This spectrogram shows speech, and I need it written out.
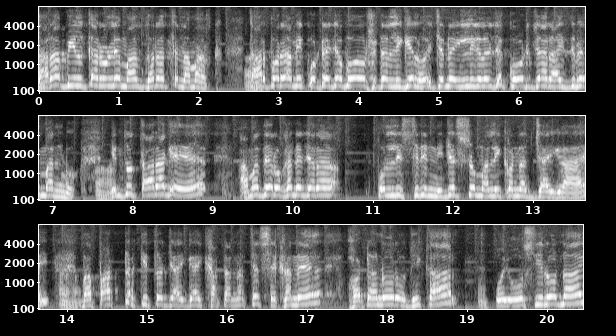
তারা বিল কারুলে মাছ ধরাতে নামাক। তারপরে আমি কোর্টে যাব সেটা লিগেল হয়েছে না ইনলিগেল হয়েছে কোর্ট যা রায় দেবে মানবো। কিন্তু তার আগে আমাদের ওখানে যারা পল্লীশ্রীর নিজস্ব মালিকানার জায়গায় হ্যাঁ, হ্যাঁ। বা পাট্টাকৃত জায়গায় খাটান আছে সেখানে হটানোর অধিকার ওই ওসিরও নাই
